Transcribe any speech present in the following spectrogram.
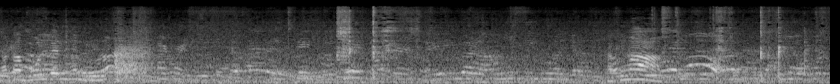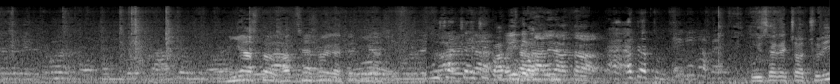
কাকা বলবেন কিন্তু না? ঠাকুমা নিয়ে আসতে হবে ভাত শেষ হয়ে গেছে নিয়ে আসি। আচ্ছা পুঁই শাকের চচ্চড়ি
